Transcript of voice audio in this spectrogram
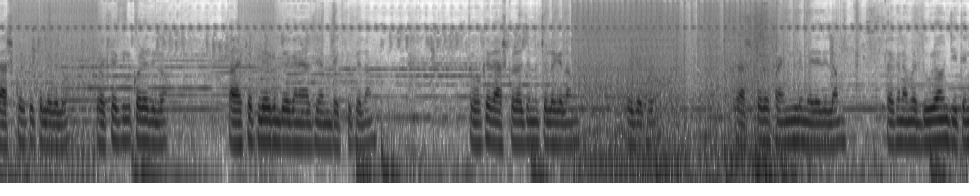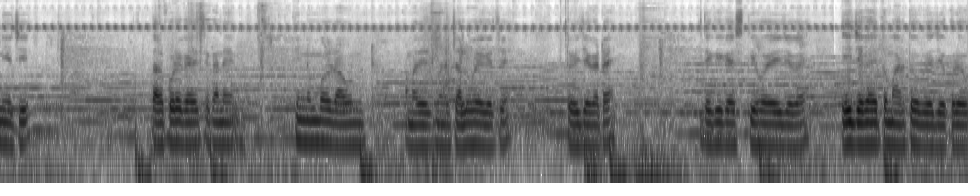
রাশ করতে চলে গেল তো একটা কিল করে দিল। আর একটা প্লেয়ার কিন্তু এখানে আছে, আমি দেখতে পেলাম। তো ওকে রাশ করার জন্য চলে গেলাম। ওই দেখো রাশ করে ফাইনালি মেরে দিলাম। তো এখানে আমরা দু রাউন্ড জিতে নিয়েছি। তারপরে গাইস এখানে তিন নম্বর রাউন্ড আমাদের মানে চালু হয়ে গেছে। তো এই জায়গাটায় দেখি গ্যাস কী হয় এই জায়গায়। এই জায়গায় তো মারতে হবে, যে করেও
